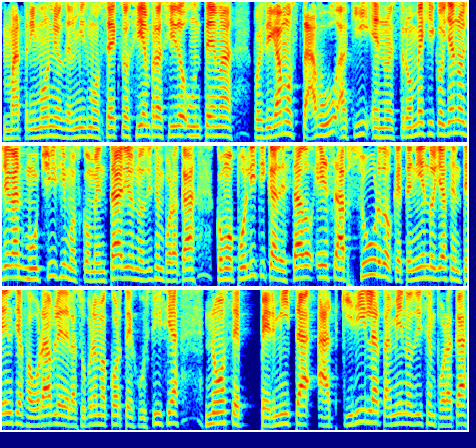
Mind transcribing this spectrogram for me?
matrimonios del mismo sexo siempre ha sido un tema, pues digamos, tabú aquí en nuestro México. Ya nos llegan muchísimos comentarios, nos dicen por acá, como política de Estado es absurdo que teniendo ya sentencia favorable de la Suprema Corte de Justicia no se permita adquirirla. También nos dicen por acá,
